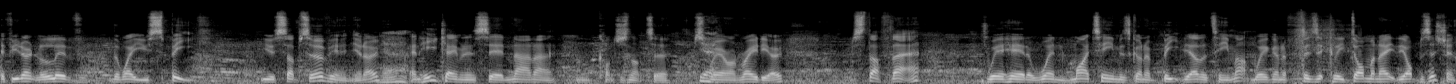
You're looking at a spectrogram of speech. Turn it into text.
if you don't live the way you speak, you're subservient, you know. Yeah. And he came in and said, "No, no, I'm conscious not to swear Yeah. on radio. Stuff that." We're here to win. My team is going to beat the other team up. We're going to physically dominate the opposition.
